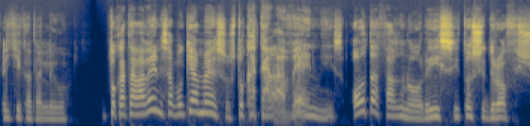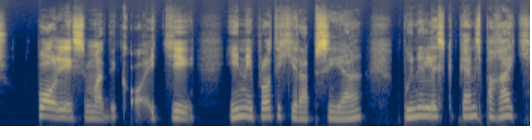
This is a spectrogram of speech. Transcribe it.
Εκεί καταλήγω. Το καταλαβαίνεις από εκεί αμέσως. Το καταλαβαίνεις όταν θα γνωρίσει το συντρόφι σου. Πολύ σημαντικό. Εκεί είναι η πρώτη χειραψία που είναι λες και πιάνεις παγάκι.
